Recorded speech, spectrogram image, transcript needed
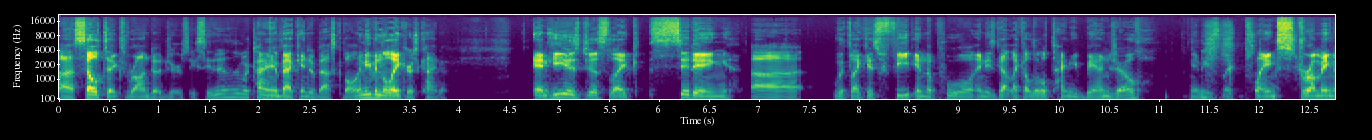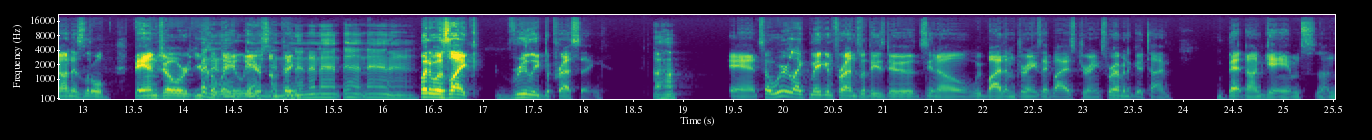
Celtics Rondo jersey. See, we're tying it back into basketball, and even the Lakers kind of. And he is just like sitting uh, with like his feet in the pool, and he's got like a little tiny banjo, and he's like playing strumming on his little banjo or ukulele or something. But it was like really depressing. Uh-huh. And so we're like making friends with these dudes. You know, we buy them drinks, they buy us drinks. We're having a good time, betting on games, on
